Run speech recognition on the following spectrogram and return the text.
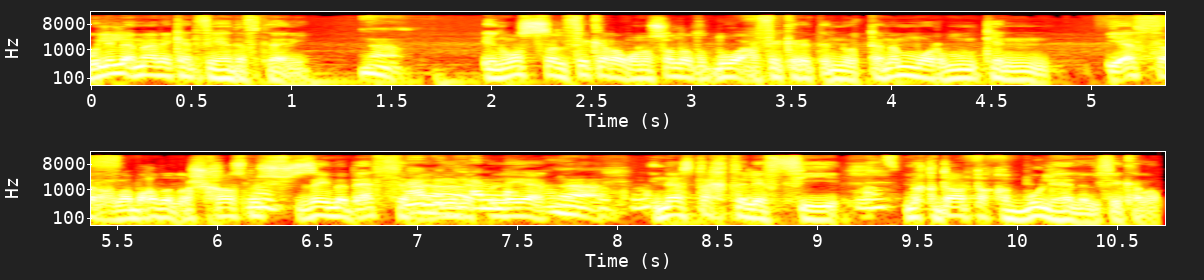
وللأمانة كان في هدف ثاني نعم نوصل فكرة ونسلط الضوء على فكرة إنه التنمر ممكن يأثر على بعض الأشخاص مش زي ما بيأثر نعم. علينا نعم. كلياتنا نعم. الناس تختلف في مقدار تقبلها للفكرة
